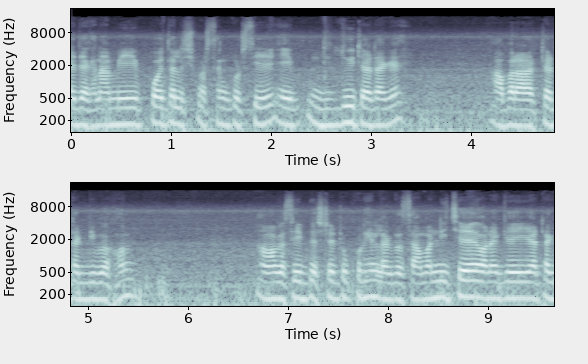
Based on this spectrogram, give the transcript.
এই দেখেন, আমি পঁয়তাল্লিশ পার্সেন্ট করছি এই দুইটা অ্যাটাকে আবার আরেকটা অ্যাটাক দিব এখন। আমার কাছে এই পেজটা একটু কঠিন লাগতেছে। আমার নিচে অনেকে অ্যাটাক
